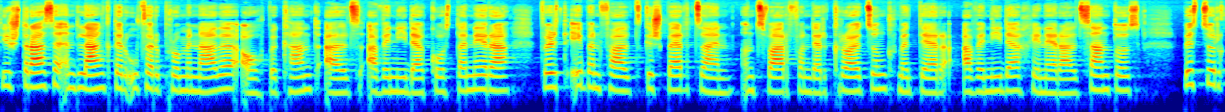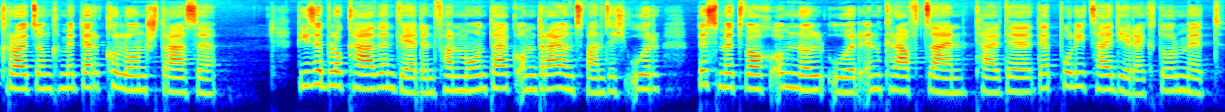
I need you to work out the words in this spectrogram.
Die Straße entlang der Uferpromenade, auch bekannt als Avenida Costanera, wird ebenfalls gesperrt sein, und zwar von der Kreuzung mit der Avenida General Santos bis zur Kreuzung mit der Kolonstraße. Diese Blockaden werden von Montag um 23 Uhr bis Mittwoch um 0 Uhr in Kraft sein, teilte der Polizeidirektor mit.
